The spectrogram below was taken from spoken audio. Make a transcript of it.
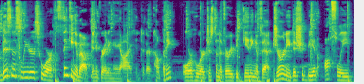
business leaders who are thinking about integrating AI into their company, or who are just in the very beginning of that journey, this should be an awfully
